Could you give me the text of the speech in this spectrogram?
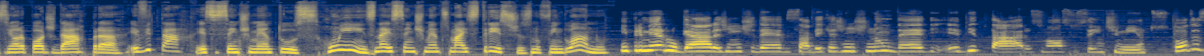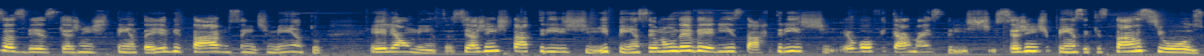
a senhora pode dar para evitar esses sentimentos ruins, né? Esses sentimentos mais tristes no fim do ano? Em primeiro lugar, a gente deve saber que a gente não deve evitar os nossos sentimentos. Todas as vezes que a gente tenta evitar um sentimento, ele aumenta. Se a gente está triste e pensa, eu não deveria estar triste, eu vou ficar mais triste. Se a gente pensa que está ansioso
